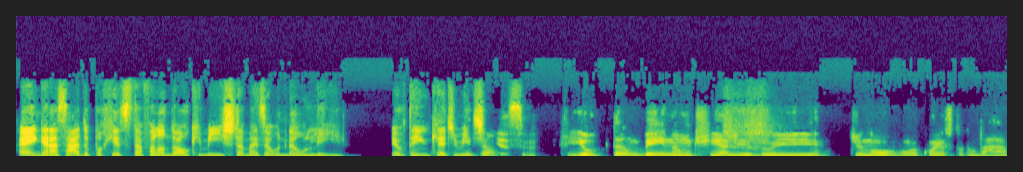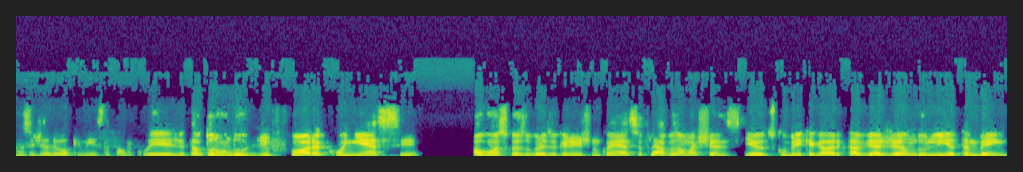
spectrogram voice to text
É engraçado porque você está falando do alquimista, mas eu não li. Eu tenho que admitir Então. isso. E eu também não tinha lido e, de novo, eu conheço todo mundo, ah, você já leu Alquimista, Paulo Coelho e tal. Todo mundo de fora conhece algumas coisas do Brasil que a gente não conhece. Eu falei, ah, vou dar uma chance. E aí eu descobri que a galera que tá viajando lia também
